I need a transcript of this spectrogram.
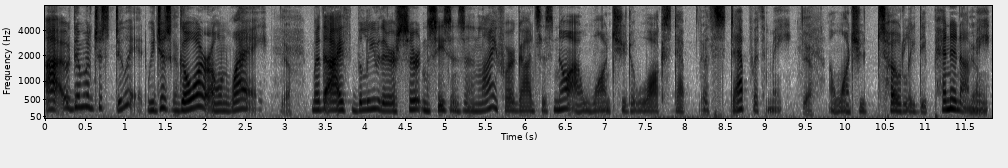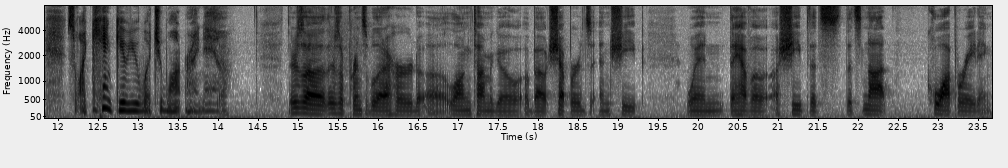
uh, then we'll just do it. We just go our own way. Yeah. But I believe there are certain seasons in life where God says, No, I want you to walk step with step with me. Yeah. I want you totally dependent on me. So I can't give you what you want right now. There's a there's a principle that I heard a long time ago about shepherds and sheep when they have a, a sheep that's that's not cooperating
